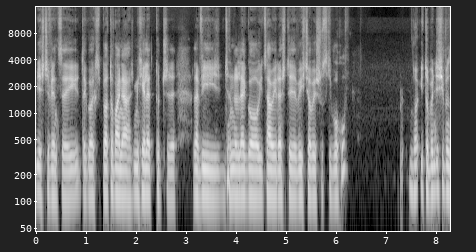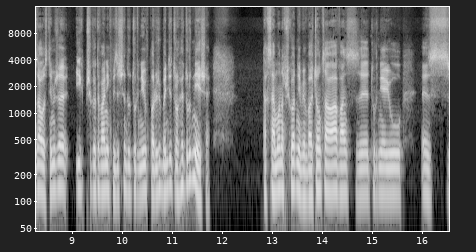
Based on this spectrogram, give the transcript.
jeszcze więcej tego eksploatowania Micheletto czy Levi, Gianellego i całej reszty wyjściowej szóstki Włochów. No i to będzie się wiązało z tym, że ich przygotowanie fizyczne do turnieju w Paryżu będzie trochę trudniejsze. Tak samo na przykład, nie wiem, walcząca o awans z turnieju z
